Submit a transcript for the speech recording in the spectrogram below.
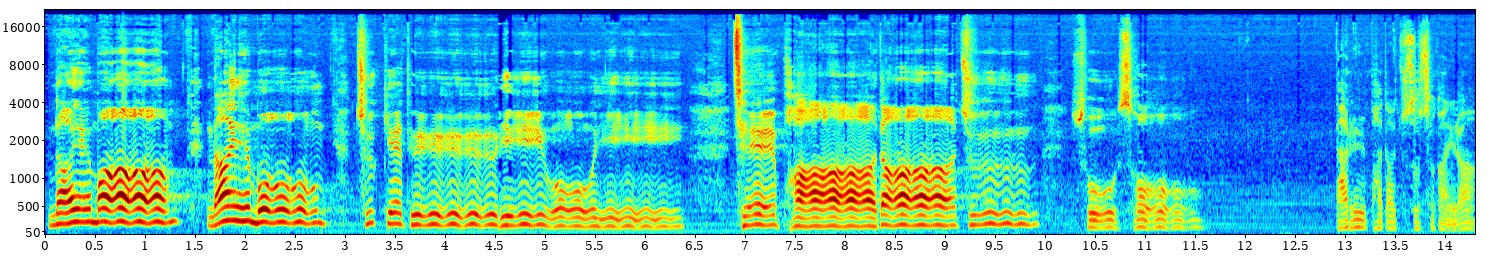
나의 마음 나의 몸 주께 드리오니 제 받아 주소서. 나를 받아 주소서가 아니라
